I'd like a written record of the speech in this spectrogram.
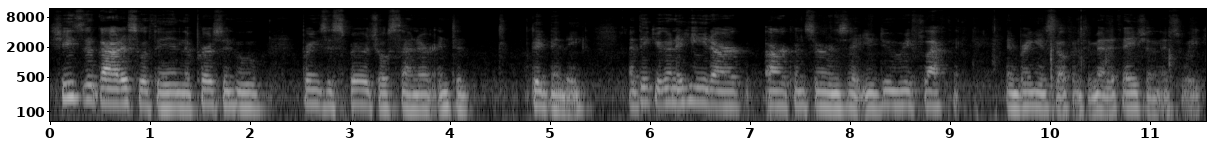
She's the goddess within, the person who brings the spiritual center into dignity. I think you're going to heed our, our concerns that you do reflect and bring yourself into meditation this week.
